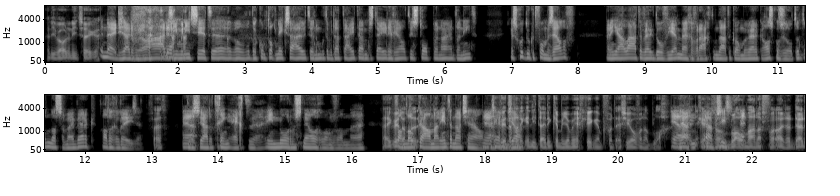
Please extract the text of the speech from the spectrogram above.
Ja, die wouden niet zeker. Nee, die zeiden van, ah, daar zien we niet zitten. Wel, Er komt toch niks uit. En dan moeten we daar tijd aan besteden, geld in stoppen. Nou, dan niet. Dus goed, doe ik het voor mezelf. En een jaar later werd ik door VMware gevraagd om daar te komen werken als consultant. Omdat ze mijn werk hadden gelezen. Vet. Ja. Dus ja, dat ging echt eh, enorm snel. Gewoon van, eh, Ja, van lokaal naar internationaal. Ja. Ik weet nog dat ik in die tijd een keer met jou meegekeken heb voor het SEO van dat blog. Ja, Ja, en, ja, precies. blauwe En- maandag van, oh, dat, dat gaat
